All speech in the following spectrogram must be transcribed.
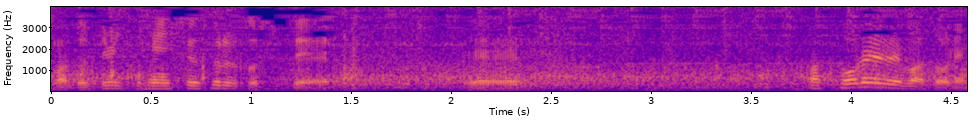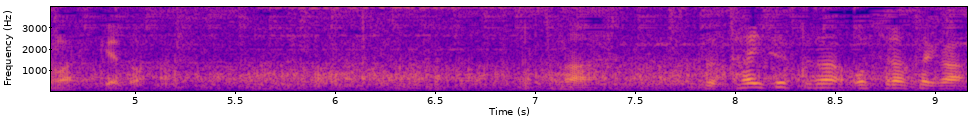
まあ、どっちみち編集するとして、えー、まあ、取れれば取れますけど、まあ、大切なお知らせが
